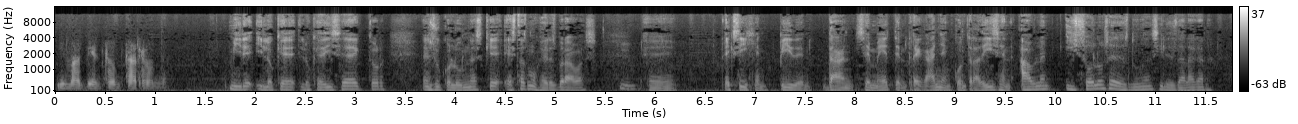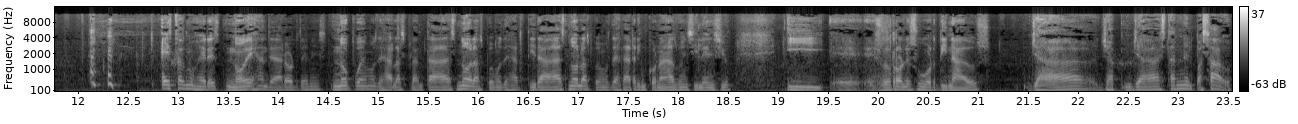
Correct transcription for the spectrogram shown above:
y más bien tontarrona. Mire, y lo que, lo que dice Héctor en su columna es que estas mujeres bravas eh, exigen, piden, dan, se meten, regañan, contradicen, hablan y solo se desnudan si les da la gana. Estas mujeres no dejan de dar órdenes, no podemos dejarlas plantadas, no las podemos dejar tiradas, no las podemos dejar arrinconadas o en silencio. Y eh, esos roles subordinados ya, ya, ya están en el pasado.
